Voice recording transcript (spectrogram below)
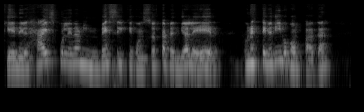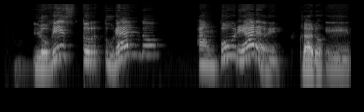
que en el high school era un imbécil que con suerte aprendió a leer, un estereotipo con patas, lo ves torturando a un pobre árabe. Claro. Eh, Es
